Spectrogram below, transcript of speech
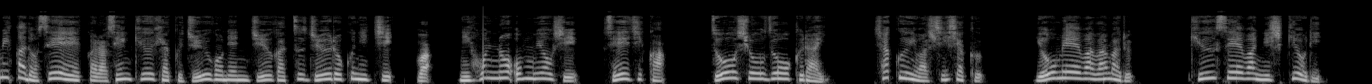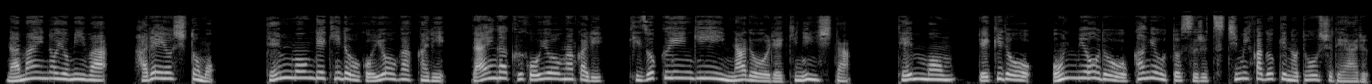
見門聖英から1915年10月16日は、日本の陰陽師、政治家、増小増くらい。爵位は死爵。幼名は和丸。旧姓は錦織。名前の読みは、晴れ義友。天文歴道御用係、大学御用係、貴族院議員などを歴任した。天文、歴道、陰陽道を家業とする土見門家の当主である。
